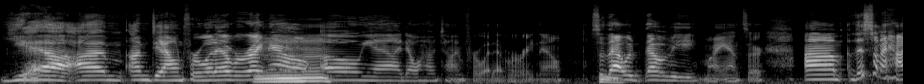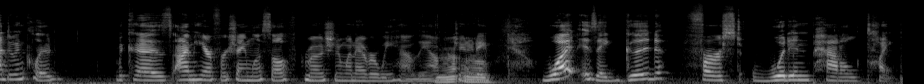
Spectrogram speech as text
yeah, I'm I'm down for whatever right Mm-hmm. now. Oh yeah, I don't have time for whatever right now. So Hmm. that would that would be my answer. Um, this one I had to include because I'm here for shameless self promotion whenever we have the opportunity. What is a good first wooden paddle type?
